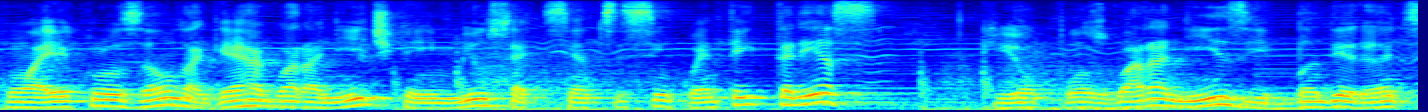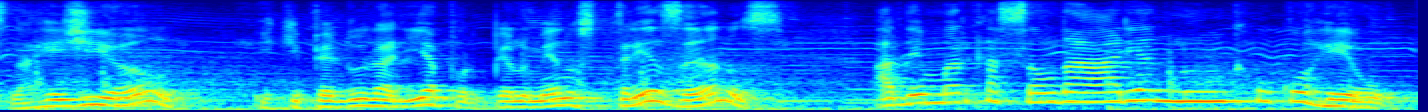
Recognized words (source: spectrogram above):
com a eclosão da Guerra Guaranítica em 1753, que opôs guaranis e bandeirantes na região e que perduraria por pelo menos três anos, a demarcação da área nunca ocorreu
